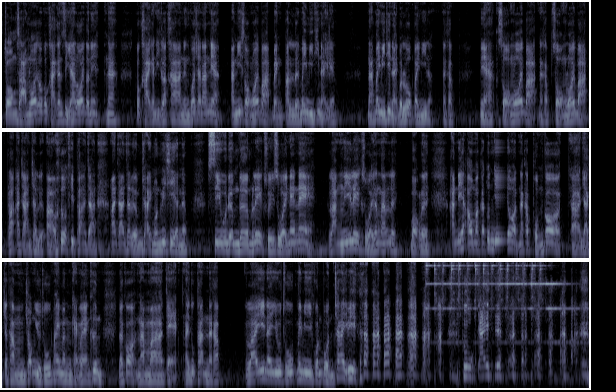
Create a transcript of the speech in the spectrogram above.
จองสามร้อยเขาก็ขายกันสี่ห้าร้อยตอนนี้นะก็ขายกันอีกราคาหนึ่งเพราะฉะนั้นเนี่ยอันนี้ 200 บาทแบ่งปันเลยไม่มีที่ไหนแล้ว นะไม่มีที่ไหนบนโลกใบนี้แล้วนะครับเนี่ยฮะสองร้อยบาทนะครับ200บาท พระอาจารย์เฉลิมอ่าโทษที่พระอาจารย์อาจารย์เฉลิมชัยมนวิเชียนนะครับซิลเดิมๆเลขสวยๆแน่ๆลังนี้เลขสวยทั้งนั้นเลยบอกเลย อันนี้เอามากระตุ้นยอดนะครับ ผมก็อ่าอยากจะทำช่อง YouTube ให้มันแข็งแรงขึ้น แล้วก็นำมาแจกให้ทุกท่านนะครับ ไลค์ใน YouTube ไม่มีคนบ่นใช่พี่ ถูกใจ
